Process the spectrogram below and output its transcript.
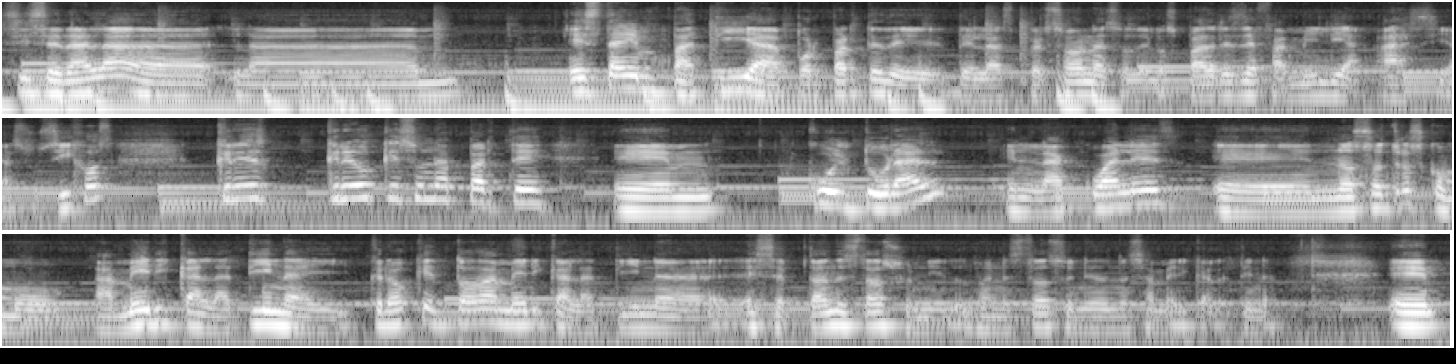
si se da la, esta empatía por parte de, las personas o de los padres de familia hacia sus hijos, creo, creo que es una parte em, cultural en la cual es, eh, nosotros como América Latina y creo que toda América Latina, exceptando Estados Unidos, bueno, Estados Unidos no es América Latina, eh,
